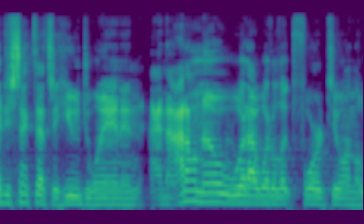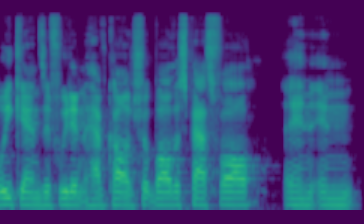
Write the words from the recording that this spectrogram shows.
I just think that's a huge win, and, and I don't know what I would have looked forward to on the weekends if we didn't have college football this past fall, and and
